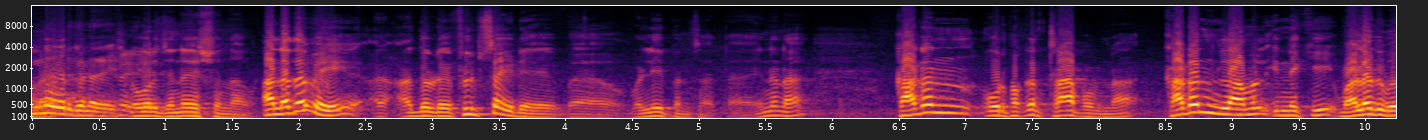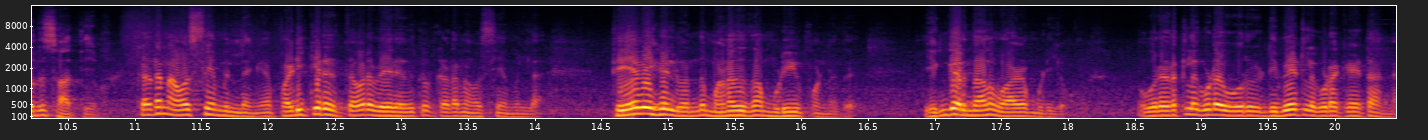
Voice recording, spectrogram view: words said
இன்னும் ஒரு ஜெனரேஷன் ஒரு ஜெனரேஷன் ஆகும் another way அதோடைய ஃப்ளிப் சைடு வள்ளியப்பன் சார்ட்ட என்னன்னா கடன் ஒரு பக்கம் ட்ராப் அப்படின்னா கடன் இல்லாமல் இன்னைக்கு வளருவது சாத்தியம். கடன் அவசியம் இல்லைங்க. படிக்கிறது தவிர வேறு எதுக்கும் கடன் அவசியம் இல்லை. தேவைகள் வந்து மனது தான் முடிவு பண்ணுது. எங்கே இருந்தாலும் வாழ முடியும். ஒரு இடத்துல கூட ஒரு டிபேட்டில் கூட கேட்டாங்க.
